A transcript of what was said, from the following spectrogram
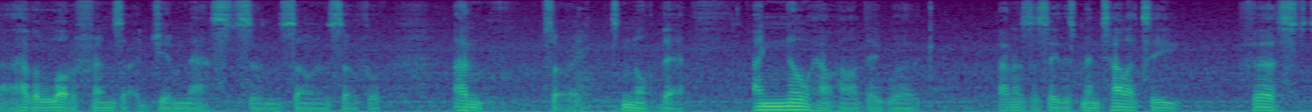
I have a lot of friends that are gymnasts and so on and so forth. And sorry, it's not there. I know how hard they work, and as I say, this mentality first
